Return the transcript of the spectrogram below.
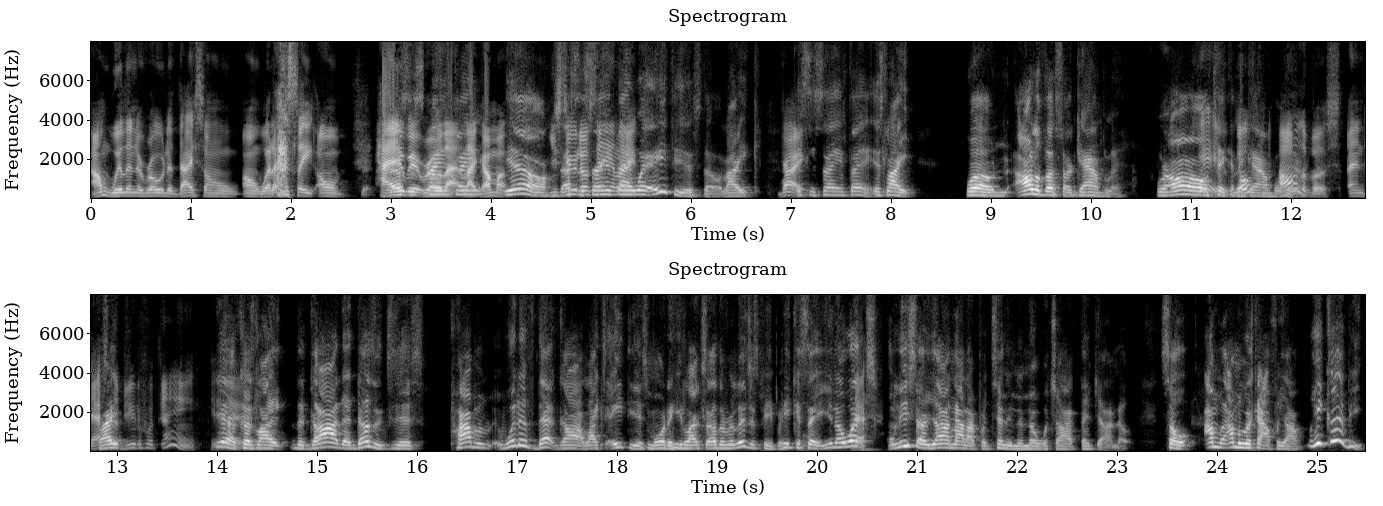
I'm willing to roll the dice on on what I say on however it the roll out. Like I'm a yeah, you see what the I'm same saying? thing Like- with atheists though. Like right. it's the same thing. It's like, well, all of us are gambling. We're all Yeah, taking both- a gamble. all here. of us, and that's the right? beautiful thing. Yeah, because like the God that does exist, probably what if that God likes atheists more than he likes other religious people? He could say, you know what? That's- At least are y'all not are pretending to know what y'all think y'all know. So I'm, I'm gonna look out for y'all. He could be.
